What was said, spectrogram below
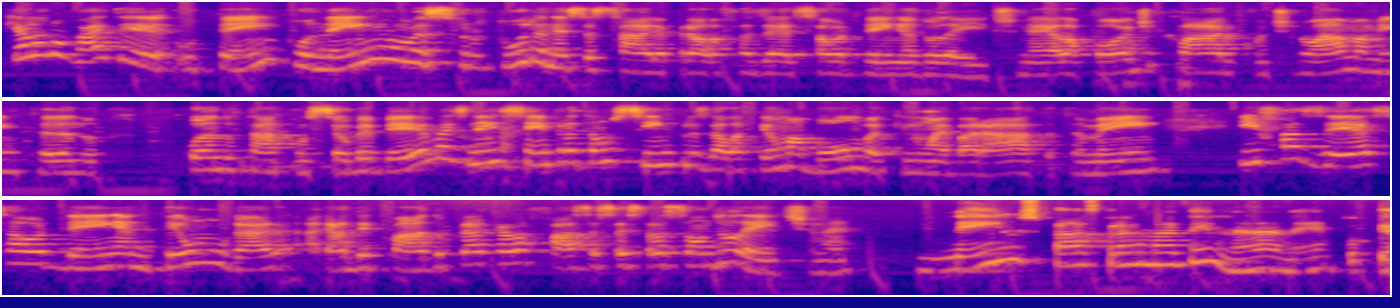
que ela não vai ter o tempo nem a estrutura necessária para ela fazer essa ordenha do leite, né? Ela pode, claro, continuar amamentando quando está com seu bebê, mas nem sempre é tão simples ela ter uma bomba que não é barata também e fazer essa ordenha, ter um lugar adequado para que ela faça essa extração do leite, né? Nem o espaço para armazenar, né? Porque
